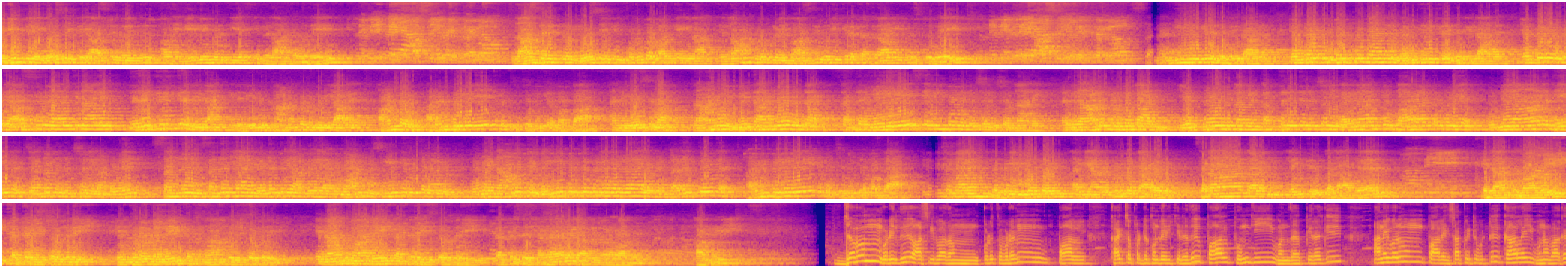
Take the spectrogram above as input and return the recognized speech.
எகிப்திலே யோசிப்பை ஆசீர்வதித்து அவனை மேன்மைப்படுத்திய எங்கள் ஆண்டவரே இந்த யோசிப்பின் குடும்ப வாழ்க்கையினால் எல்லா குடும்பங்களையும் ஆசீர்வதிக்கிற கத்தராகி கிறிஸ்துவே நன்றியிருக்கிற இந்த எப்படி எப்பொழுது முதற்கொண்டாக வருகிருக்கிற இந்த உங்களுடைய ஆசீர்வாதத்தினாலே நிறைந்திருக்கிற வீடாக இந்த வீடு காணப்படும்படியாக ஆண்டவர் அருள் புரியவே அப்பா. அந்த யோசுவா நானும் என் வீட்டாருமே கத்தரையே சேமிப்போம் என்று சொல்லி சொன்னாரே. அருமையான குடும்பத்தார் எப்போது நாங்கள் கத்தருக்கு என்று சொல்லி வைராக்கியம் பாராட்டக்கூடிய உண்மையான தேவ ஜனம் என்று சொல்லி ஆண்டவரே சந்ததி சந்ததியாய் இடத்திலே ஆண்டவரை அவர் வாழ்வு சீர்திருத்த வேண்டும் உங்களுடைய நாமத்தை மையப்படுத்தக்கூடியவர்களாய் அவர்கள் தலைத்தோங்க அருள் என்று சொல்லிக்கிறோம் அப்பா. இந்த புதிய இல்லத்தோடும் அருமையான குடும்பத்தாரோடும் சதா காலம் நிலைத்திருப்பதாக. என் ஆத்மாவை கத்தரை சொல்கிறேன் என் உறவுகளை நான் சொல்கிறேன் என் ஆத்மாவை கத்தரை சொல்கிறேன் கத்தரை சகலராக வரவாகும் ஆமென். ஜெபம் முடிந்து ஆசீர்வாதம் கொடுத்தவுடன் பால் காய்ச்சப்பட்டு கொண்டிருக்கிறது. பால் பொங்கி வந்த பிறகு அனைவரும் பாலை சாப்பிட்டுவிட்டு காலை உணவாக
